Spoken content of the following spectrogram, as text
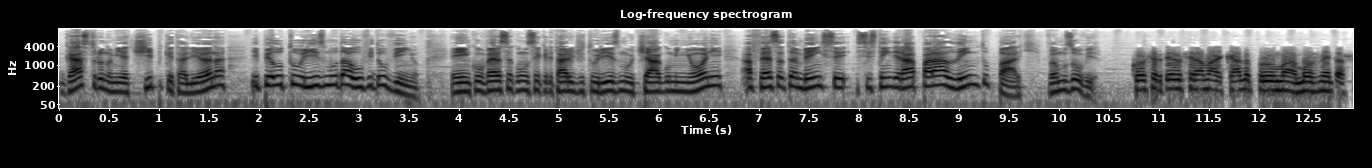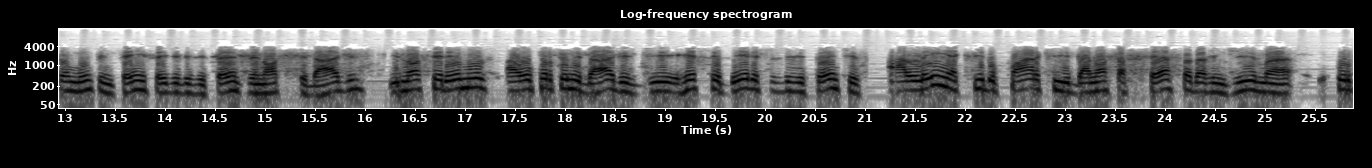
gastronomia típica italiana e pelo turismo da uva e do vinho. Em conversa com o secretário de Turismo, Tiago Mignoni, a festa também se, se estenderá para além do parque. Vamos ouvir com certeza será marcada por uma movimentação muito intensa de visitantes em nossa cidade e nós teremos a oportunidade de receber esses visitantes além aqui do parque da nossa festa da Vindima por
